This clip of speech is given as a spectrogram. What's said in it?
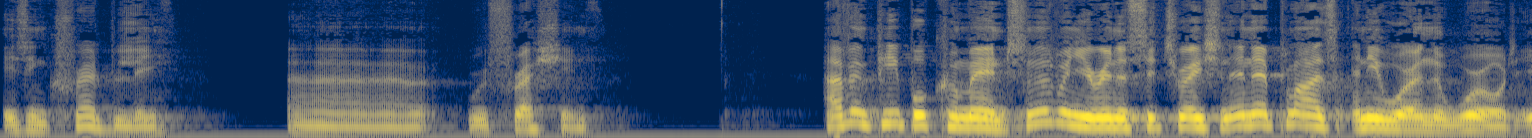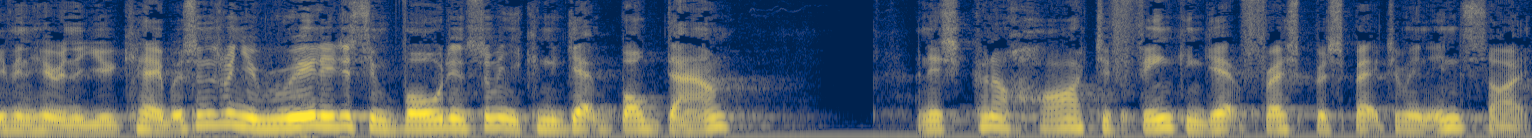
is incredibly uh, refreshing. Having people come in, sometimes when you're in a situation, and it applies anywhere in the world, even here in the UK, but sometimes when you're really just involved in something, you can get bogged down. And it's kind of hard to think and get fresh perspective and insight.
